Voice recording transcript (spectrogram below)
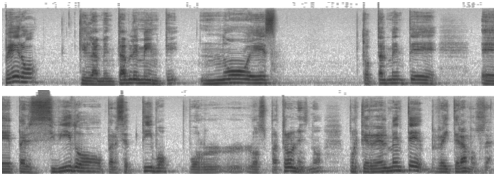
pero que lamentablemente no es totalmente eh, percibido o perceptivo por los patrones, ¿no? Porque realmente, reiteramos, o sea,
